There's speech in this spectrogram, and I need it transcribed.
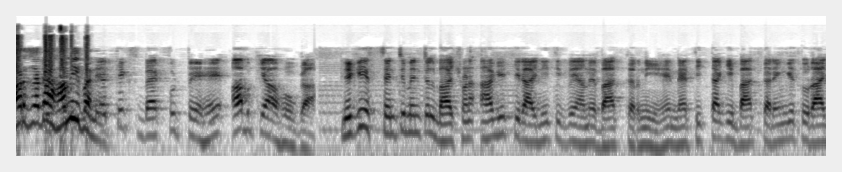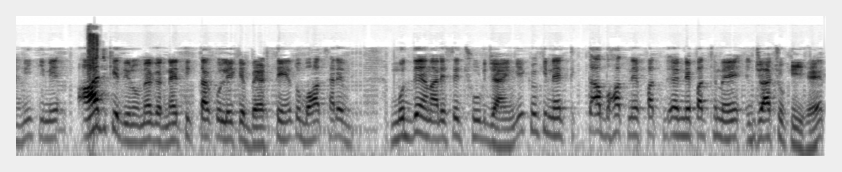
हर जगह हम ही बने। एथिक्स बैकफुट पे है अब क्या होगा? देखिए सेंटिमेंटल भाषण आगे की राजनीति पे हमें बात करनी है नैतिकता की बात करेंगे तो राजनीति में आज के दिनों में अगर नैतिकता को लेकर बैठते हैं तो बहुत सारे मुद्दे हमारे से छूट जाएँगे क्योंकि नैतिकता बहुत नेपथ्य में जा चुकी है।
